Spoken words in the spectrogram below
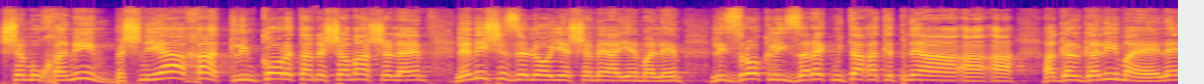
שמוכנים בשנייה אחת למכור את הנשמה שלהם למי שזה לא יהיה שמאיים עליהם, לזרוק, להיזרק מתחת לפני הגלגלים האלה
